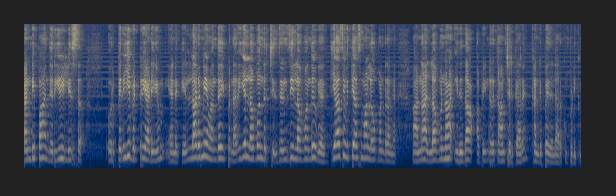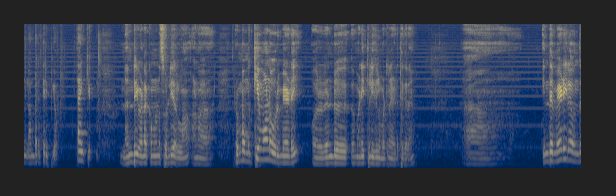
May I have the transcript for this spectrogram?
கண்டிப்பாக அந்த ரீ ரிலீஸ் ஒரு பெரிய வெற்றி அடையும். எனக்கு எல்லாருமே வந்து இப்போ நிறைய லவ் வந்துருச்சு. ஜென்சி லவ் வந்து வித்தியாச வித்தியாசமாக லவ் பண்ணுறாங்க ஆனால் லவ்னா இதுதான் அப்படின்றத காமிச்சிருக்காரு. கண்டிப்பாக இது எல்லாருக்கும் பிடிக்கும். நம்பர் திருப்பியும். தேங்க்யூ நன்றி வணக்கம்னு சொல்லிடலாம். ஆனால் ரொம்ப முக்கியமான ஒரு மேடை. ஒரு ரெண்டு மணித்துளிகள் மட்டும் நான் எடுத்துக்கிறேன். இந்த மேடையில் வந்து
